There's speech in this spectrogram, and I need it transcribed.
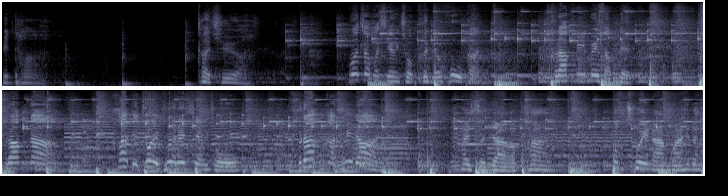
มินทา ข้าเชื่อ ว่าเจ้ากับเชียงฉบคือเนื้อคู่กัน ครั้งนี้ไม่สำเร็จ ครั้งหน้า ข้าจะช่วยเพื่อนให้เชียงโฉมรักกันให้ได้ ให้สัญญากับข้าต้องช่วยนางมาให้ได้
